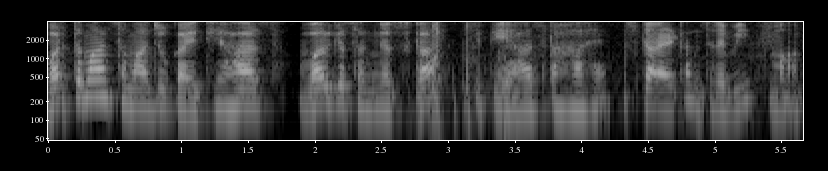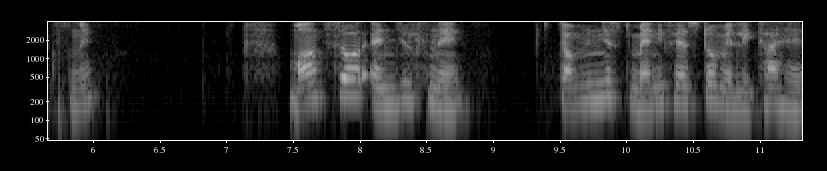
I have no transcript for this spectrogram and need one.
वर्तमान समाजों का इतिहास वर्ग संघर्ष का इतिहास रहा है? इसका राइट आंसर है मार्क्स ने। मार्क्स और एंजल्स ने कम्युनिस्ट मैनिफेस्टो में लिखा है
